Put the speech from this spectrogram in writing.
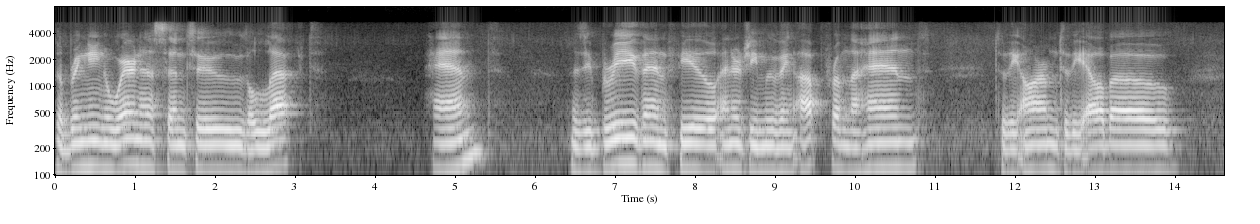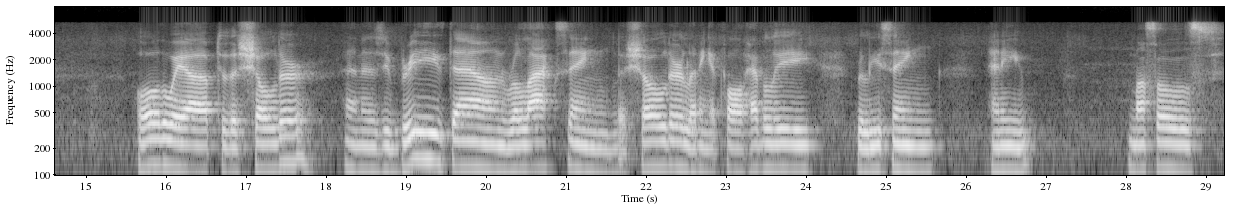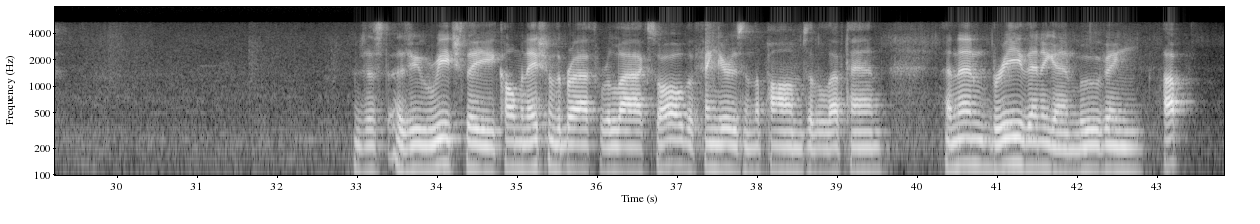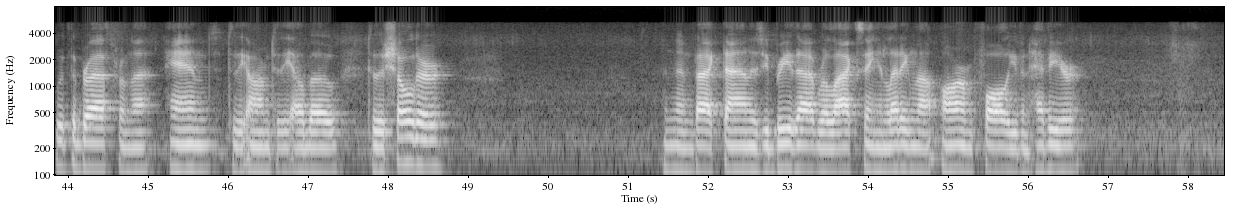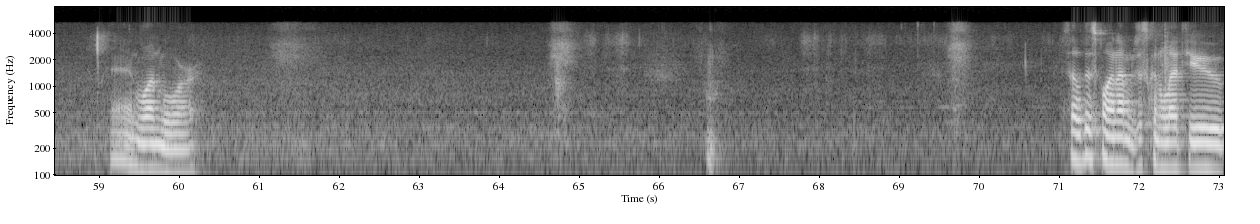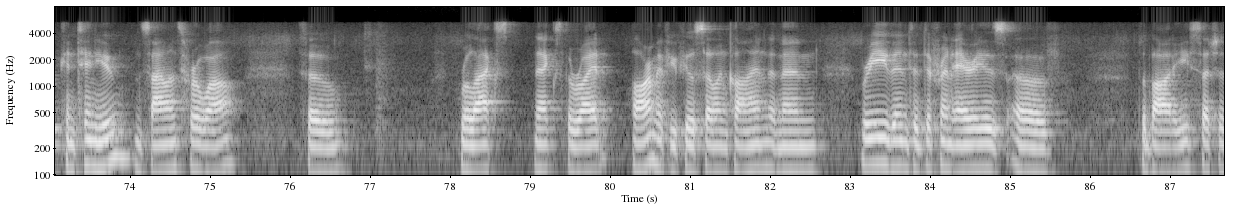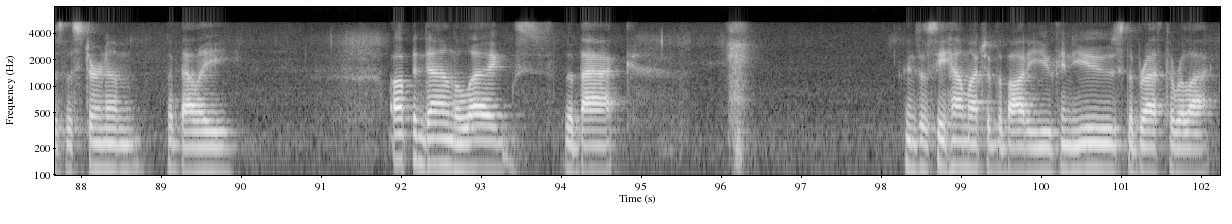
So bringing into the left hand. As you breathe in, feel energy moving up from the hand to the arm, to the elbow, all the way up to the shoulder. And as you breathe down, relaxing the shoulder, letting it fall heavily, releasing any muscles Just as you reach the culmination of the breath, relax all the fingers and the palms of the left hand. And then breathe in again, moving up with the breath from the hand to the arm to the elbow to the shoulder. And then back down as you breathe out, relaxing and letting the arm fall even heavier. And one more. So at this point, I'm just going to let you continue in silence for a while. So relax next the right arm if you feel so inclined, and then breathe into different areas of the body, such as the sternum, the belly, up and down the legs, the back, And to see how much of the body you can use the breath to relax.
